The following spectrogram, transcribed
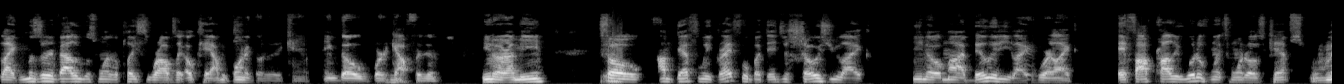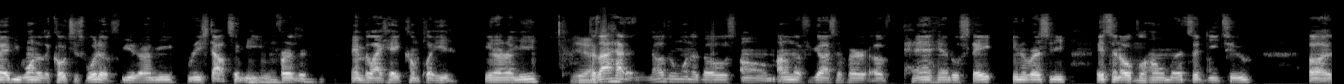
like Missouri Valley was one of the places where I was like, okay, I'm going to go to the camp and go work mm-hmm. out for them. You know what I mean? Yeah. So I'm definitely grateful, but it just shows you like, you know, my ability, like where like, if I probably would have went to one of those camps, maybe one of the coaches would have, you know what I mean? Reached out to me mm-hmm. even further and be like, Hey, come play here. You know what I mean? Yeah. Cause I had another one of those. Um, I don't know if you guys have heard of Panhandle State University. It's in mm-hmm. Oklahoma. It's a D2. Uh,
